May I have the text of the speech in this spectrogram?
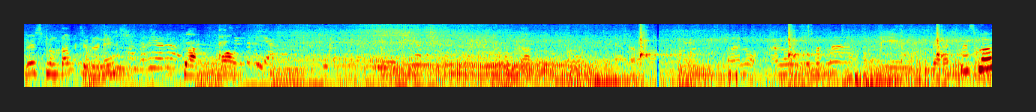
Wis mentok judulnya. Ya, wow. Anu, anu di beres Mas Mo.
